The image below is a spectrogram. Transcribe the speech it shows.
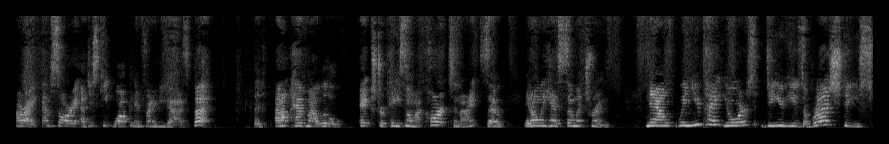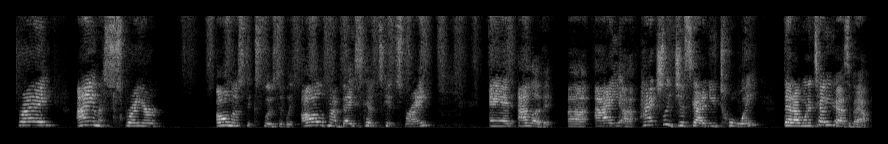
All right, I'm sorry. I just keep walking in front of you guys. But the, I don't have my little extra piece on my cart tonight, so it only has so much room. Now, when you paint yours, do you use a brush? Do you spray? I am a sprayer almost exclusively. All of my base coats get sprayed, and I love it. Uh, I uh, actually just got a new toy that I want to tell you guys about.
